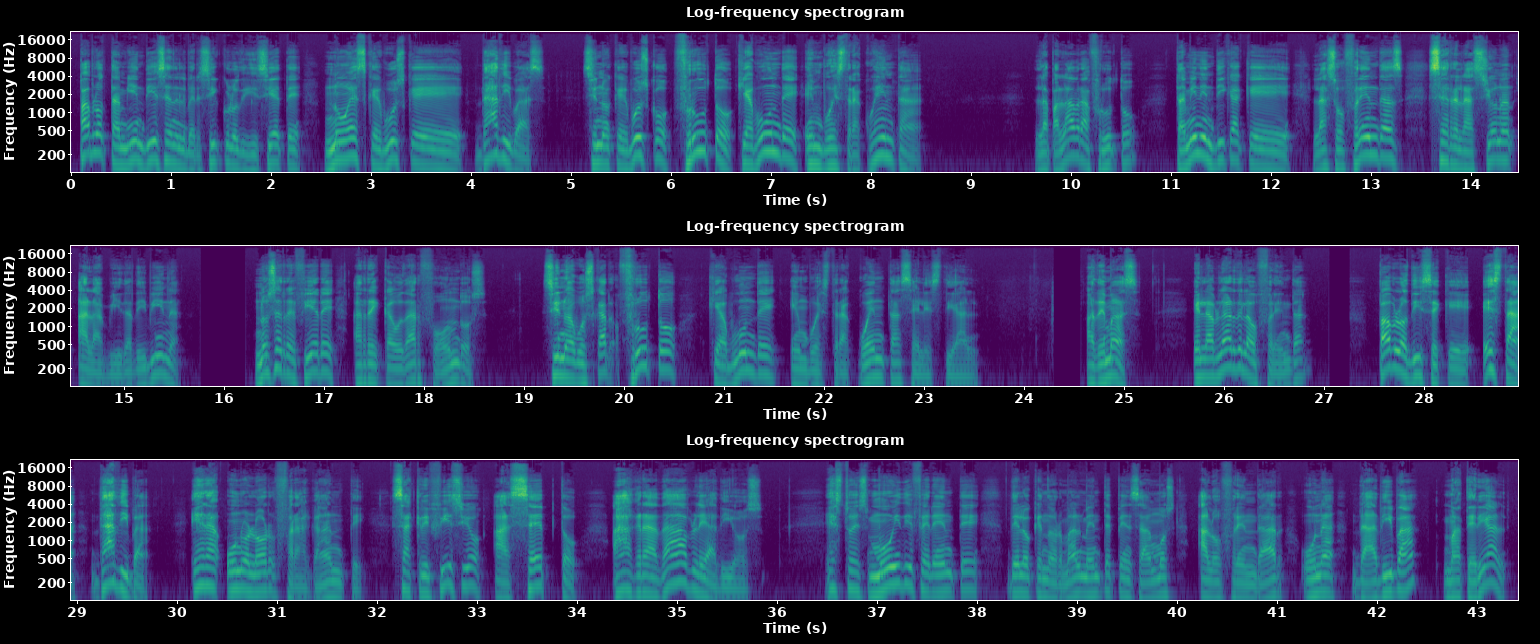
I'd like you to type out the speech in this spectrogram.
Pablo también dice en el versículo 17, no es que busque dádivas, sino que busco fruto que abunde en vuestra cuenta. La palabra fruto también indica que las ofrendas se relacionan a la vida divina. No se refiere a recaudar fondos, sino a buscar fruto que abunde en vuestra cuenta celestial. Además, el hablar de la ofrenda, Pablo dice que esta dádiva era un olor fragante, sacrificio acepto, agradable a Dios. Esto es muy diferente de lo que normalmente pensamos al ofrendar una dádiva material.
